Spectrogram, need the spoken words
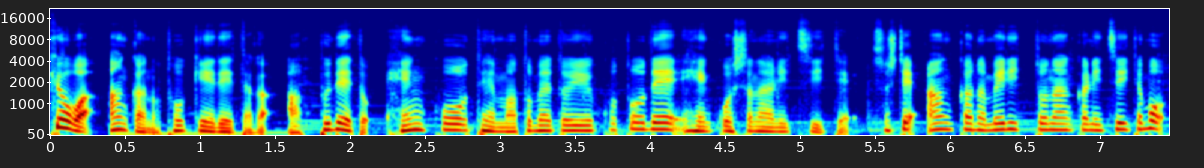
今日はアンカーの統計データがアップデート、変更点まとめということで変更した内容について、そしてアンカーのメリットなんかについても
